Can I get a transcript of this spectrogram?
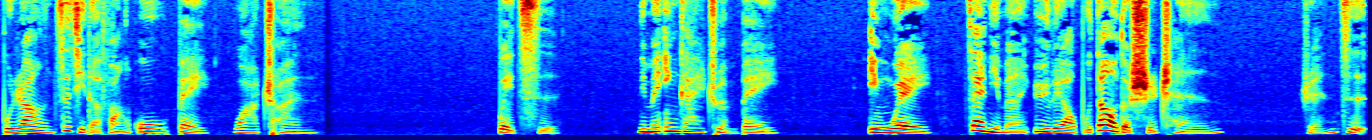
不让自己的房屋被挖穿。为此，你们应该准备，因为在你们预料不到的时辰。人子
